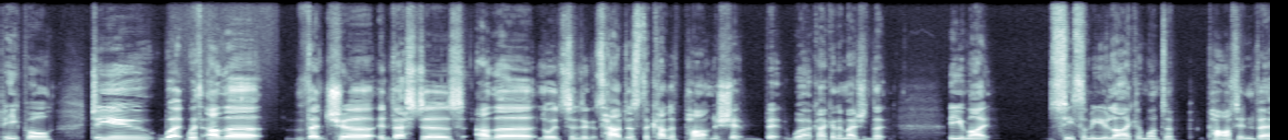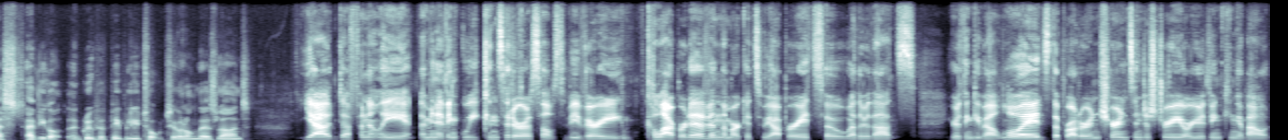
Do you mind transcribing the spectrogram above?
people. Do you work with other venture investors, other Lloyd syndicates? How does the kind of partnership bit work? I can imagine that you might see something you like and want to part invest. Have you got a group of people you talk to along those lines? Yeah, definitely. I mean, I think we consider ourselves to be very collaborative in the markets we operate. So whether that's you're thinking about Lloyd's, the broader insurance industry, or you're thinking about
